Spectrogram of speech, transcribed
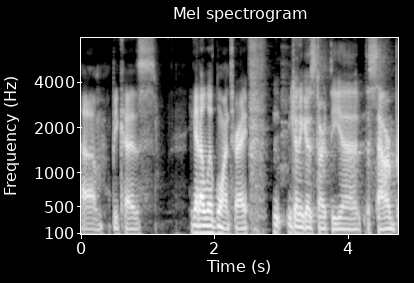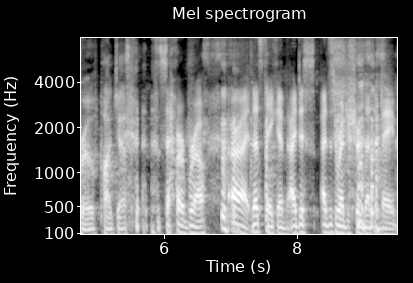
um, because you got to live once, right? You're gonna go start the uh, the Sour Bro podcast. Sour Bro. All right, that's taken. I just I just registered that domain.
